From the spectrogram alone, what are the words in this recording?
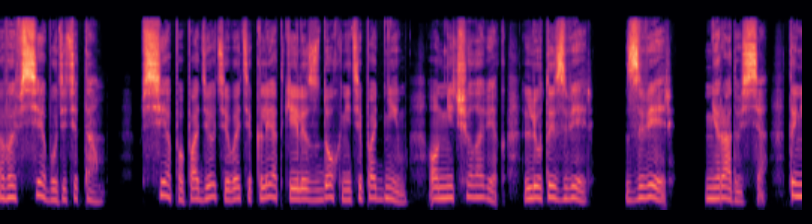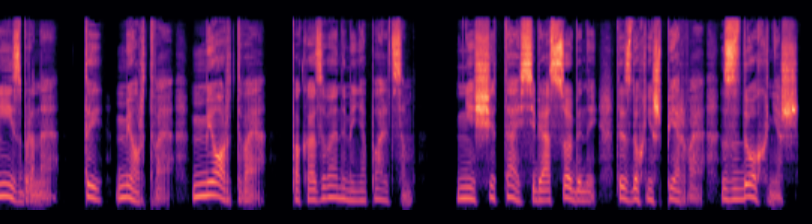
«Вы все будете там. Все попадете в эти клетки или сдохнете под ним. Он не человек, лютый зверь. Зверь. Не радуйся, ты не избранная. Ты мертвая, мертвая, показывая на меня пальцем. Не считай себя особенной, ты сдохнешь первая, сдохнешь.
